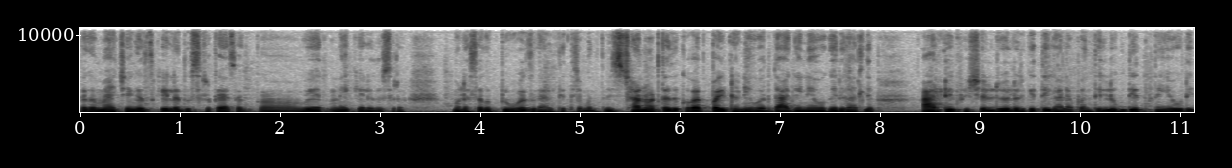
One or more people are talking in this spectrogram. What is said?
सगळं मॅचिंगच केलं. दुसरं काय असं वेअर नाही केलं दुसरं. मला सगळं पिवळंच घालते. त्याच्यामध्ये छान वाटतं. का पैठणीवर दागिने वगैरे घातले आर्टिफिशियल ज्वेलरी किती घाला पण ते लुक देत नाही एवढी.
